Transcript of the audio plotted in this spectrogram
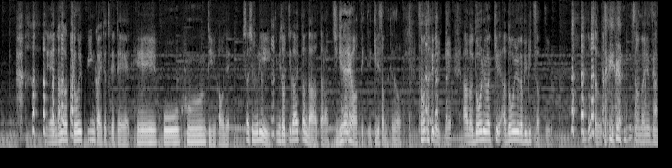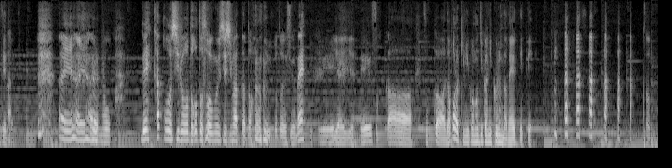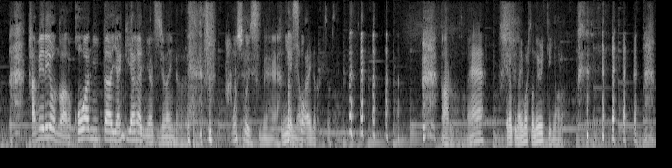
で、なんだか教育委員会ってつけて、へー、ほー、ふーんっていう顔で、久しぶり、君そっち側やったんだったら、ちげえよって言って切れてたんだけど、その態度にね、あの、同僚が切れ、あ、同僚がビビってたっていう。どうしたの？どうしたの？何々先生とかいはいはいはい。もう、で、過去を知る男と遭遇してしまったということですよね。言って。いやいや。えー、そっか、そっか、だから君この時間に来るんだねって言って。カメレオンのあの、公安に行ったヤンキー上がりのやつじゃないんだから。面白いっすね。ニヤニヤ笑いながら言ってました。そ うなるほどね。偉くなりましたねって言いながら。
